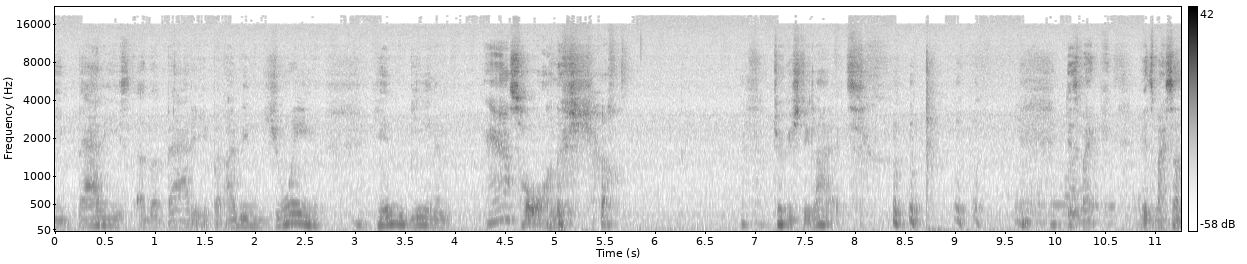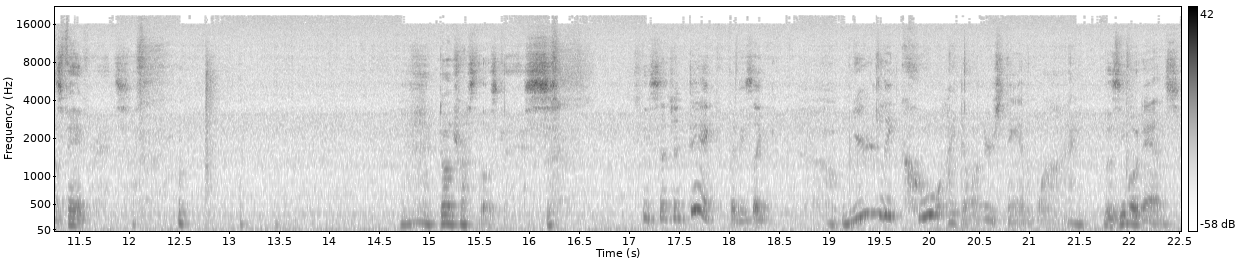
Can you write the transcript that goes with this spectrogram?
be baddies of the baddie, but I'm enjoying him being an asshole on the show. Turkish delight. is my it's my son's favorite. Don't trust those guys. He's such a dick, but he's like weirdly cool. I don't understand why. The Zemo dance.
